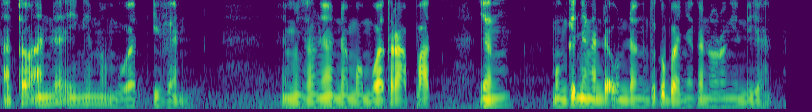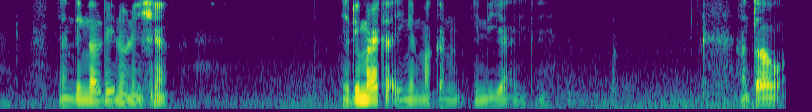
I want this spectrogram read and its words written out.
Atau Anda ingin membuat event. Ya, misalnya Anda membuat rapat yang mungkin yang Anda undang itu kebanyakan orang India yang tinggal di Indonesia. Jadi mereka ingin makan India gitu ya. Atau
